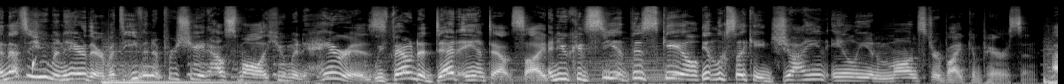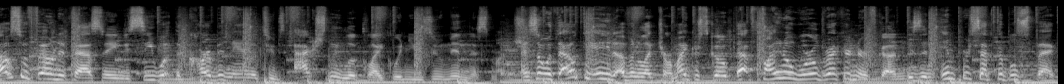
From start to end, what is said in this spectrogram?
And that's a human hair there, but to even appreciate how small a human hair is, we found a dead ant outside, and you can see at this scale, it looks like a giant alien monster by comparison. I also found it fascinating to see what the carbon nanotubes actually look like when you zoom in this much. And so without the aid of an electron microscope, that final world record Nerf gun is an imperceptible speck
